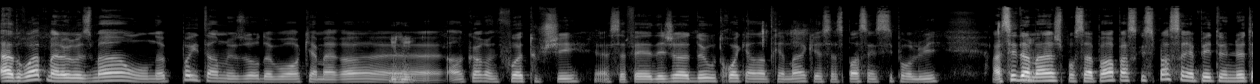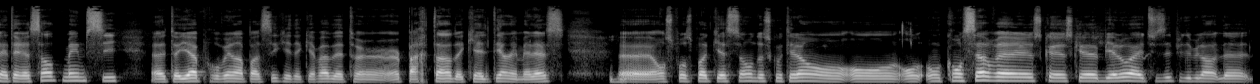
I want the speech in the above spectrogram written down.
à droite, malheureusement, on n'a pas été en mesure de voir Camara euh, mhm. encore une fois touché. Euh, ça fait déjà deux ou trois camps d'entraînement que ça se passe ainsi pour lui. Assez dommage pour sa part parce que je pense que ça aurait pu être une lutte intéressante, même si euh, Toya a prouvé l'an passé qu'il était capable d'être un, partant de qualité en MLS. Mhm. Euh, on se pose pas de questions de ce côté-là. On, conserve ce que, ce que Bielo a utilisé depuis le début,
